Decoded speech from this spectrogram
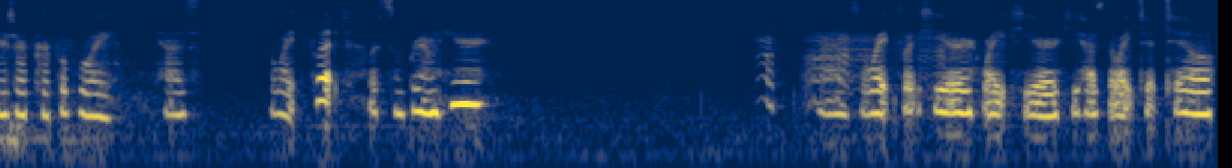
Here's our purple boy. He has a white foot with some brown here. Has a white foot here, white here. He has the white tip tail.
